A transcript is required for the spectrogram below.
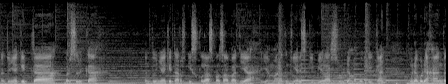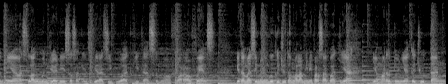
tentunya kita bersedekah Tentunya kita harus ikhlas sahabat ya Yang mana tentunya Rizky Bilar sudah membuktikan. Mudah-mudahan tentunya selalu menjadi sosok inspirasi buat kita semua para fans Kita masih menunggu kejutan malam ini sahabat ya. Yang mana tentunya kejutan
